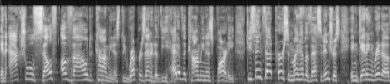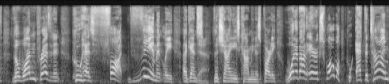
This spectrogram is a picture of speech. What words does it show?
an actual self-avowed communist, the representative, the head of the Communist Party, do you think that person might have a vested interest in getting rid of the one president who has fought vehemently against Yeah. the Chinese Communist Party? What about Eric Swalwell, who at the time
